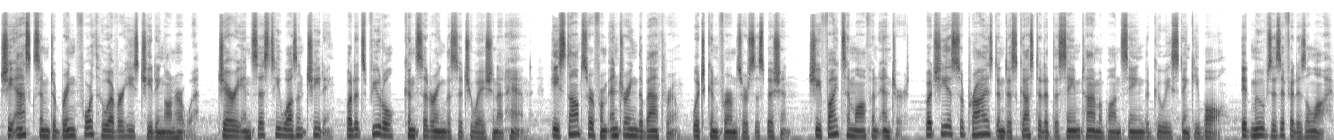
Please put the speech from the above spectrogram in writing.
She asks him to bring forth whoever he's cheating on her with. Jerry insists he wasn't cheating, but it's futile considering the situation at hand. He stops her from entering the bathroom, which confirms her suspicion. She fights him off and enters, but she is surprised and disgusted at the same time upon seeing the gooey stinky ball. It moves as if it is alive.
